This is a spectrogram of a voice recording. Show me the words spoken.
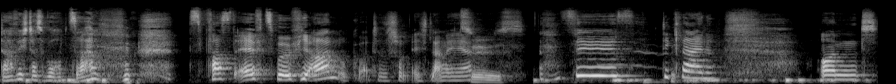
darf ich das überhaupt sagen? Fast elf, zwölf Jahren. Oh Gott, das ist schon echt lange her. Süß. Süß, die Kleine. Und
